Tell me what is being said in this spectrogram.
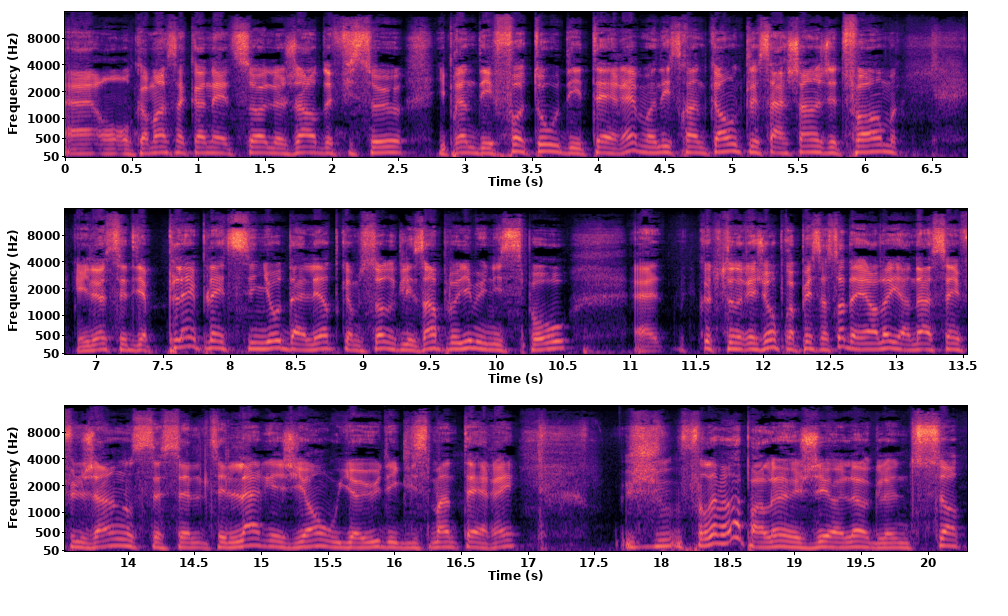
Euh, on, commence à connaître ça, le genre de fissures. Ils prennent des photos des terrains, mais ils se rendent compte que ça a changé de forme. Et là, c'est il y a plein, plein de signaux d'alerte comme ça. Donc, les employés municipaux, euh, c'est une région propice à ça. D'ailleurs, là, il y en a à Saint-Fulgence. C'est la région où il y a eu des glissements de terrain. Il faudrait vraiment parler à un géologue, une sorte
